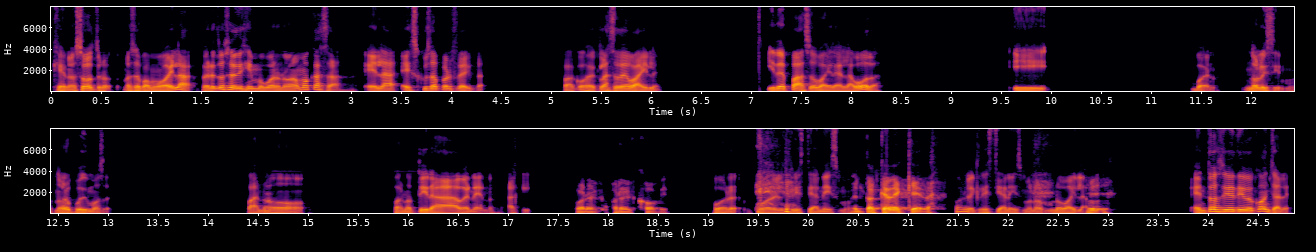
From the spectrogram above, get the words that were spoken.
Que nosotros no sepamos bailar. Pero entonces dijimos, bueno, nos vamos a casar. Es la excusa perfecta para coger clase de baile Y de paso, bailar en la boda. Y bueno, no lo hicimos, no lo pudimos hacer. Para Mm. no, para no tirar veneno aquí. Por el, por el COVID. Por, por el cristianismo. El toque de queda. por el cristianismo, no, no bailamos. Entonces yo digo, conchale,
